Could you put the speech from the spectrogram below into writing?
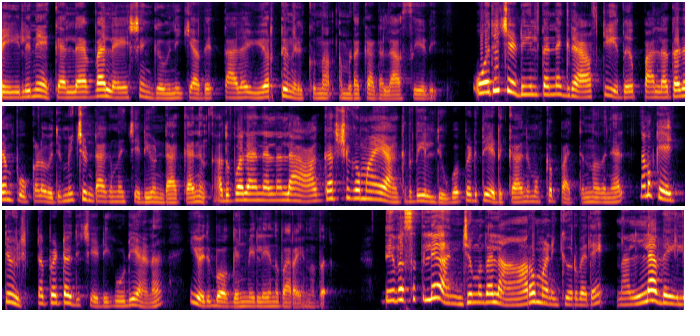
വെയിലിനെയൊക്കെ ലെവലേശം ഗൗനിക്കാതെ തല ഉയർത്തി നിൽക്കുന്ന നമ്മുടെ കടലാസ് ചെടി. ഒരു ചെടിയിൽ തന്നെ ഗ്രാഫ്റ്റ് ചെയ്ത് പലതരം പൂക്കൾ ഒരുമിച്ചുണ്ടാകുന്ന ചെടി ഉണ്ടാക്കാനും അതുപോലെ തന്നെ നല്ല ആകർഷകമായ ആകൃതിയിൽ രൂപപ്പെടുത്തി എടുക്കാനും ഒക്കെ പറ്റുന്നതിനാൽ നമുക്ക് ഏറ്റവും ഇഷ്ടപ്പെട്ട ഒരു ചെടി കൂടിയാണ് ഈ ഒരു ബോഗൻവില്ല എന്ന് പറയുന്നത്. ദിവസത്തിൽ അഞ്ച് മുതൽ ആറ് മണിക്കൂർ വരെ നല്ല വെയിൽ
